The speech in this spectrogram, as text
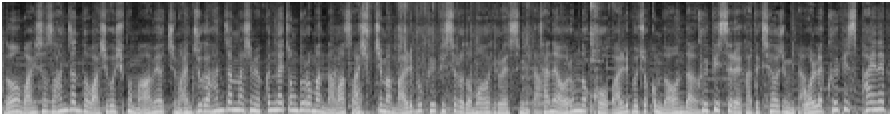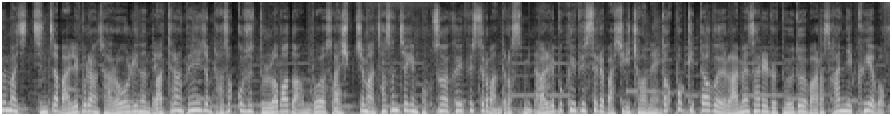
너무 맛있어서 한 잔 더 마시고 싶은 마음이었지만 안주가 한 잔 마시면 끝날 정도로만 남아서 아쉽지만 말리부 쿨피스로 넘어가기로 했습니다. 잔에 얼음 넣고 말리부 조금 넣은 다음 쿨피스를 가득 채워줍니다. 원래 쿨피스 파인애플 맛이 진짜 말리부랑 잘 어울리는데 마트랑 편의점 다섯 곳을 둘러봐도 안 보여서 아쉽지만 차선책인 복숭아 쿨피스로 만들었습니다. 말리부 쿨피스를 마시기 전에 떡볶이 떡을 라면 사리로 돌돌 말아서 한 입 크게 먹고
